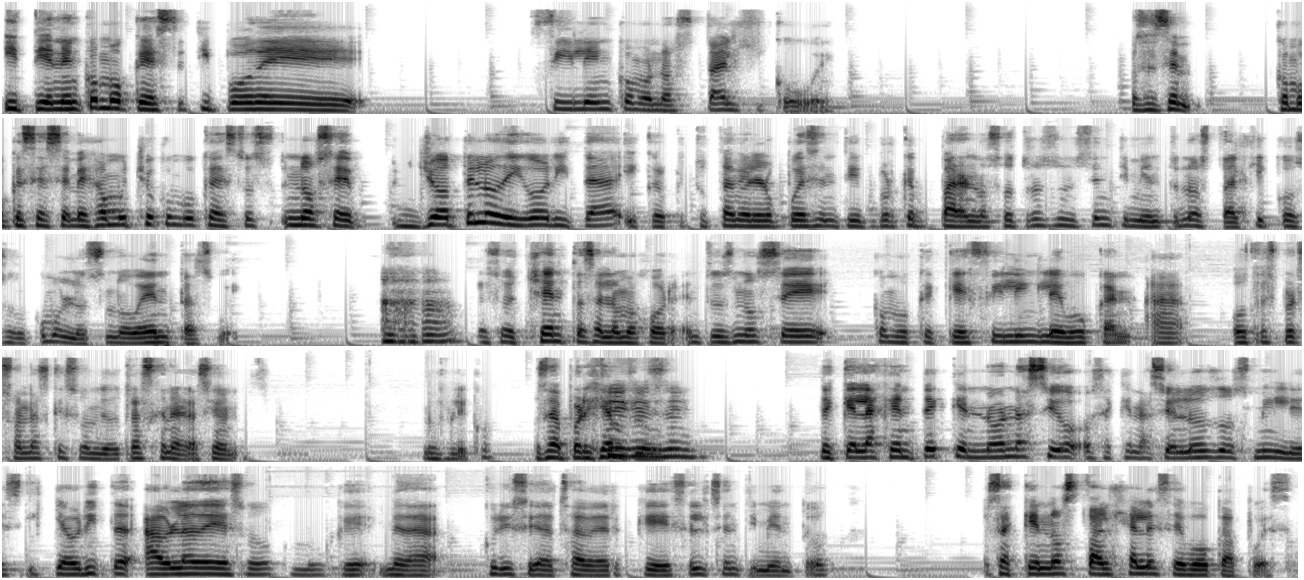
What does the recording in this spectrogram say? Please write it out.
y tienen como que este tipo de feeling como nostálgico, güey. O sea, se- como que se asemeja mucho como que a estos, no sé, yo te lo digo ahorita y creo que tú también lo puedes sentir porque para nosotros un sentimiento nostálgico son como los noventas, güey, Ajá. los ochentas a lo mejor. Entonces no sé como que qué feeling le evocan a otras personas que son de otras generaciones. ¿Me explico? O sea, por Sí, ejemplo, sí, sí. de que la gente que no nació, o sea, que nació en los 2000 y que ahorita habla de eso, como que me da curiosidad saber qué es el sentimiento, o sea, qué nostalgia les evoca, pues.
